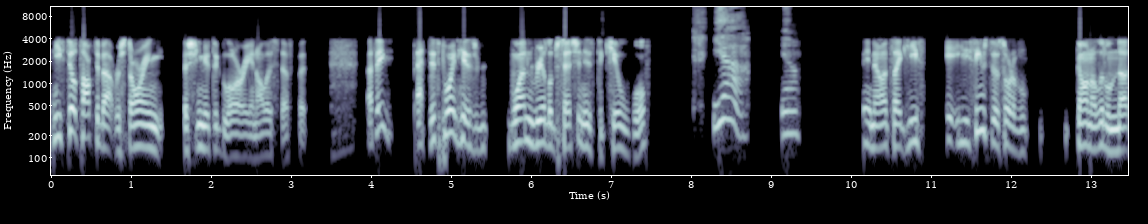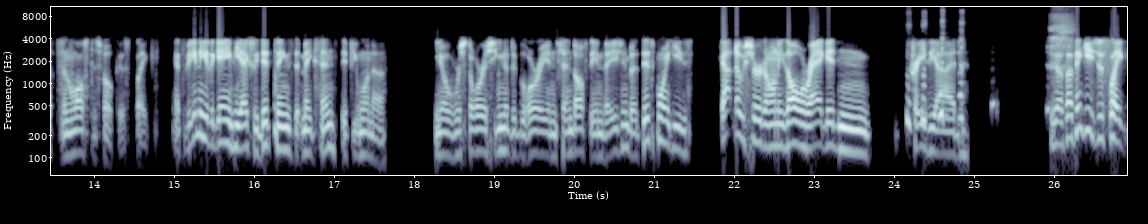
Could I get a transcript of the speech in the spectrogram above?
he still talked about restoring Ashina to glory and all this stuff, but I think at this point his one real obsession is to kill Wolf. Yeah. Yeah. You know, it's like he's he seems to have sort of gone a little nuts and lost his focus. Like at the beginning of the game, he actually did things that make sense if you want to, you know, restore Ashina to glory and send off the invasion. But at this point, he's got no shirt on. He's all ragged and crazy eyed. you know, so I think he's just like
